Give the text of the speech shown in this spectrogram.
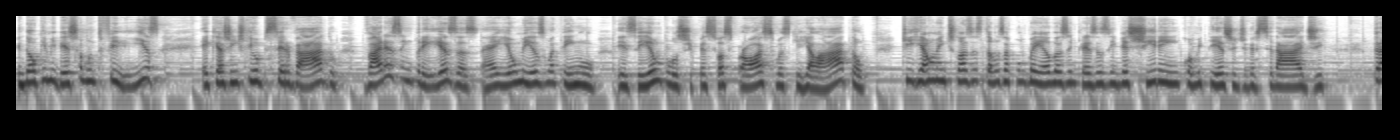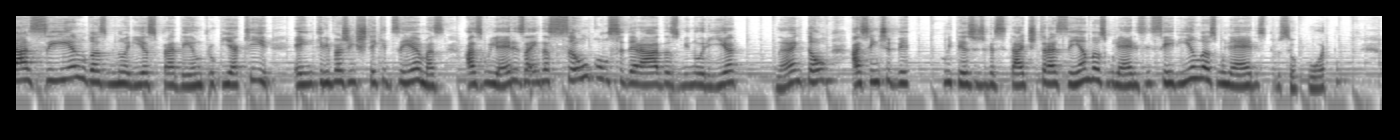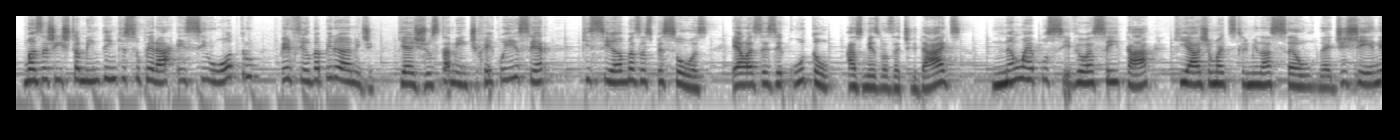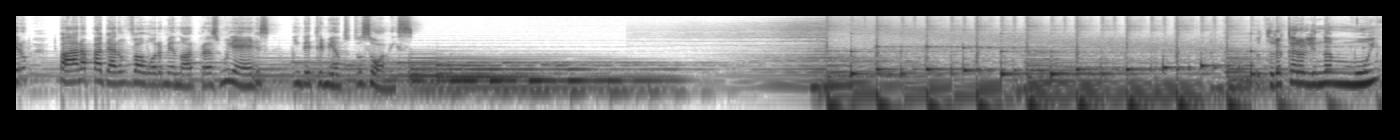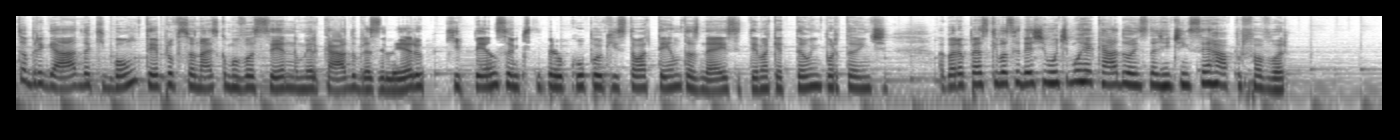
Então, o que me deixa muito feliz é que a gente tem observado várias empresas, né, e eu mesma tenho exemplos de pessoas próximas que relatam que realmente nós estamos acompanhando as empresas investirem em comitês de diversidade, trazendo as minorias para dentro. E aqui é incrível a gente ter que dizer, mas as mulheres ainda são consideradas minoria, né? Então, a gente vê comitês de diversidade trazendo as mulheres, inserindo as mulheres para o seu corpo mas a gente também tem que superar esse outro perfil da pirâmide, que é justamente reconhecer que se ambas as pessoas elas executam as mesmas atividades, não é possível aceitar que haja uma discriminação né, de gênero para pagar um valor menor para as mulheres em detrimento dos homens. Doutora Carolina, muito obrigada. Que bom ter profissionais como você no mercado brasileiro que pensam que se preocupam que estão atentas, né? Esse tema que é tão importante. Agora eu peço que você deixe um último recado antes da gente encerrar, por favor.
